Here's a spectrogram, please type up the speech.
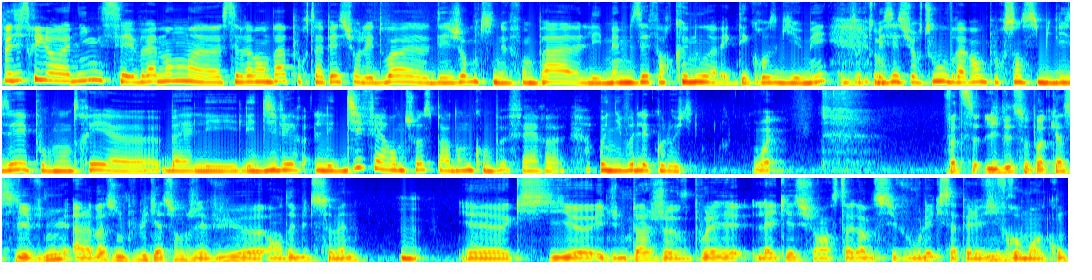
Petit trigger warning, c'est vraiment, c'est vraiment pas pour taper sur les doigts des gens qui ne font pas les mêmes efforts que nous avec des grosses guillemets. Exactement. Mais c'est surtout vraiment pour sensibiliser et pour montrer euh, bah, les, les, divers- les différentes choses pardon, qu'on peut faire euh, au niveau de l'écologie. Ouais. En fait, l'idée de ce podcast, il est venu à la base d'une publication que j'ai vue euh, en début de semaine. Mm. qui est d'une page, vous pouvez liker sur Instagram si vous voulez, qui s'appelle Vivre moins con.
